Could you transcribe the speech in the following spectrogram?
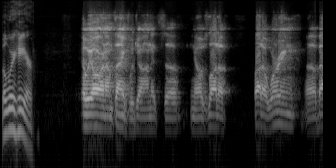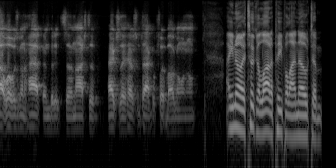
but we're here. Yeah, we are, and I'm thankful, John. It's uh, you know, it was a lot of a lot of worrying uh, about what was going to happen, but it's uh, nice to actually have some tackle football going on you know, it took a lot of people I know to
